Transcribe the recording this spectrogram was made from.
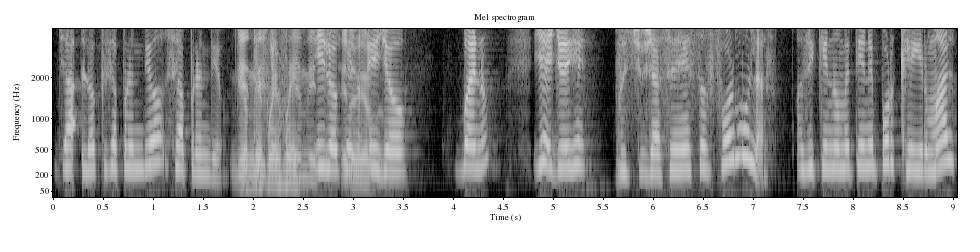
ya, lo que se aprendió, se aprendió. Bien Lo que dicho, fue, fue. bien dicho, Y, lo sí, que, no- y yo, bueno, y ahí yo dije, pues yo ya sé estas fórmulas, así que no me tiene por qué ir mal.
